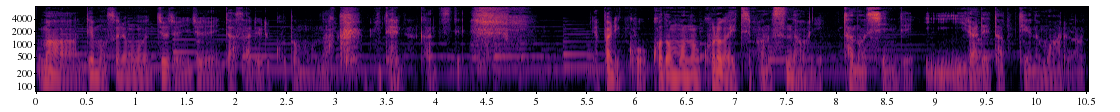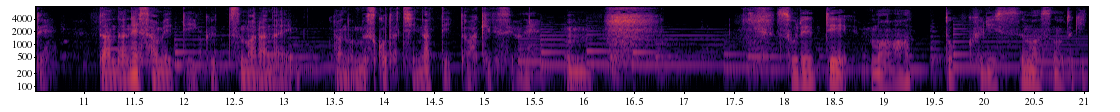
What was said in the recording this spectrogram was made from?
まあでもそれも徐々に徐々に出されることもなく みたいな感じで。やっぱりこう子供の頃が一番素直に楽しんでいられたっていうのもあるのでだんだんね冷めていくつまらないあの息子たちになっていったわけですよね。うん。それでまああとクリスマスの時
